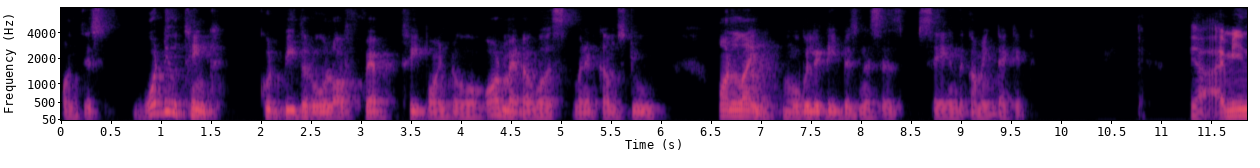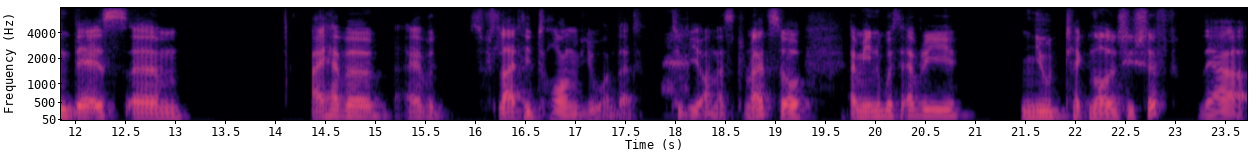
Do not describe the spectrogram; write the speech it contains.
on this. What do you think could be the role of Web 3.0 or metaverse when it comes to online mobility businesses, say in the coming decade? Yeah, I mean, there is. Um, I have a I have a slightly torn view on that, to be honest, right? So I mean, with every new technology shift, there are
